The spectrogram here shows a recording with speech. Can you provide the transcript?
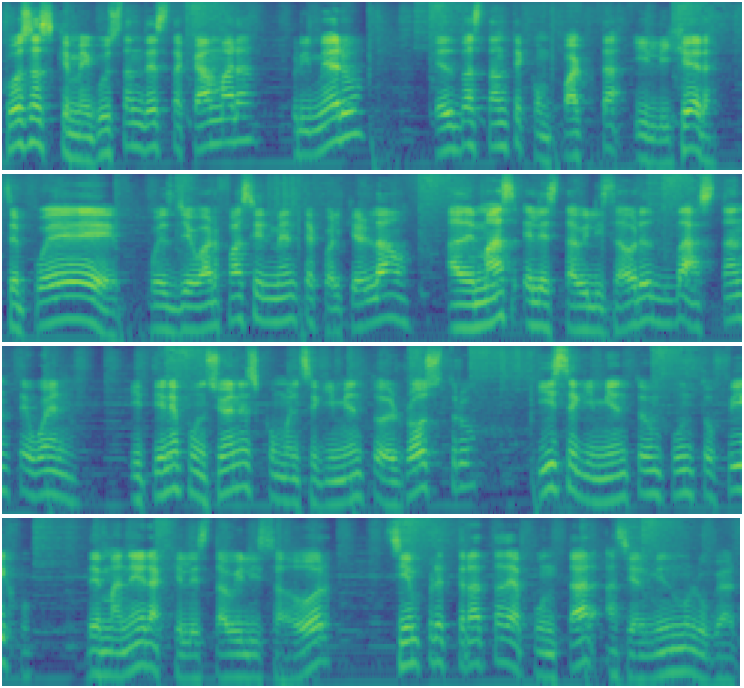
Cosas que me gustan de esta cámara, primero es bastante compacta y ligera. Se puede pues llevar fácilmente a cualquier lado. Además el estabilizador es bastante bueno y tiene funciones como el seguimiento del rostro y seguimiento de un punto fijo, de manera que el estabilizador siempre trata de apuntar hacia el mismo lugar.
